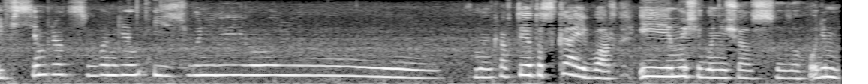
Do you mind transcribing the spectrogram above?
И всем привет, с вами Гил, и сегодня я играю в Майнкрафт, и это Skyward. И мы сегодня сейчас заходим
